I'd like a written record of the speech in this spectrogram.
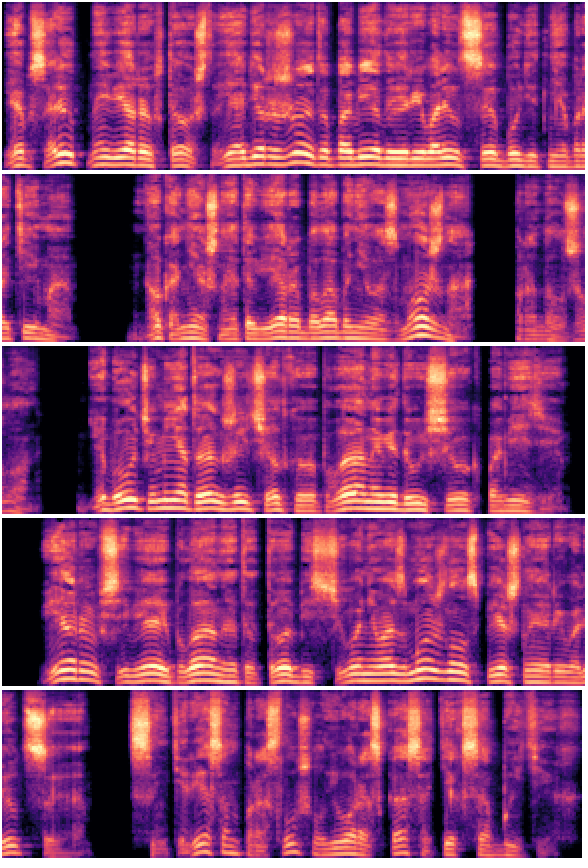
и абсолютная вера в то, что я одержу эту победу, и революция будет необратима. Но, конечно, эта вера была бы невозможна, — продолжил он, — не будь у меня также и четкого плана, ведущего к победе. Вера в себя и план — это то, без чего невозможна успешная революция. С интересом прослушал его рассказ о тех событиях.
